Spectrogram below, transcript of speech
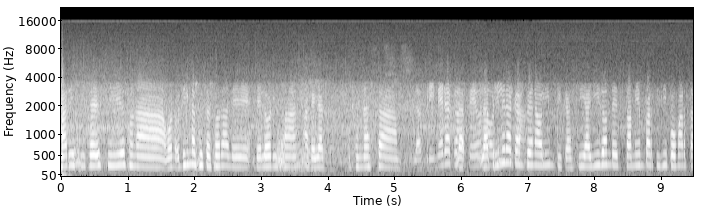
Mari sí es una bueno, digna sucesora de, de Lori Fan, aquella gimnasta... La primera campeona la, la primera olímpica. campeona olímpica, sí, allí donde también participó Marta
